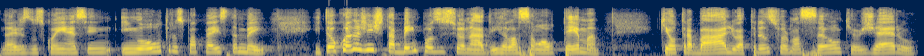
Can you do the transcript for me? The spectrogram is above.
né? eles nos conhecem em outros papéis também. Então, quando a gente está bem posicionado em relação ao tema que eu trabalho, a transformação que eu gero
